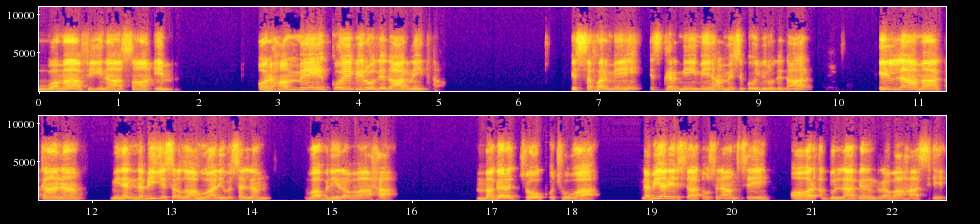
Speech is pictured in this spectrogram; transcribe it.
وما فینا صائم۔ اور ہم میں کوئی بھی روزے دار نہیں تھا۔ اس سفر میں، اس گرمی میں ہم میں سے کوئی بھی روزے دار اللہ ما کانا من النبی صلی اللہ علیہ وسلم وبنی رواحہ۔ مگر جو کچھ ہوا نبی علیہ السلاط والسلام سے اور عبداللہ بن رواحہ سے۔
